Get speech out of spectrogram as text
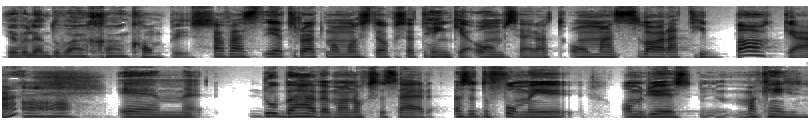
jag vill ändå vara en skön kompis. Ja, fast jag tror att man måste också tänka om så här, att om man svarar tillbaka ehm, då behöver man också så här, alltså då får man ju, om du är, man kan ju,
